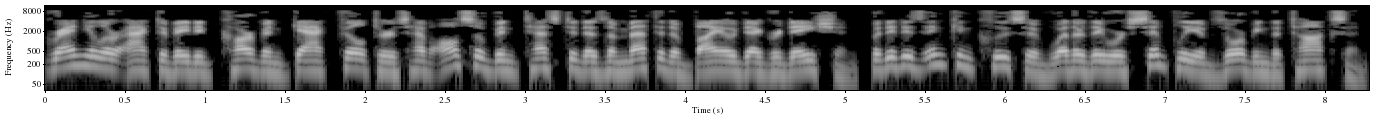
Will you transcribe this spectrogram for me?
Granular activated carbon GAC filters have also been tested as a method of biodegradation, but it is inconclusive whether they were simply absorbing the toxin.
